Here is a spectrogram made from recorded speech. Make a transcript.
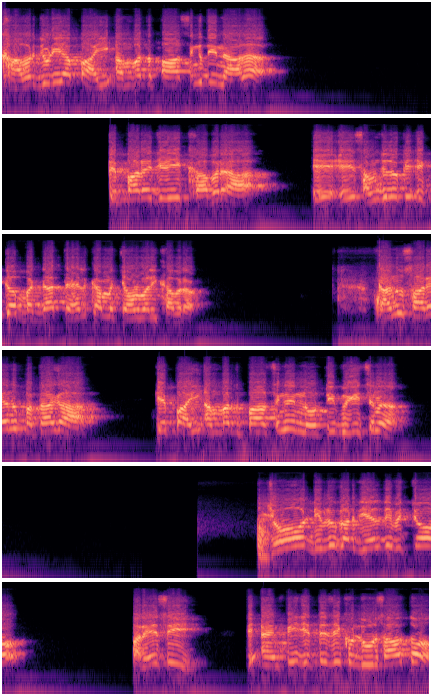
ਖਬਰ ਜੁੜੀ ਭਾਈ ਅੰਮ੍ਰਿਤਪਾਲ ਸਿੰਘ ਦੇ ਨਾਲ। ਤੇ ਪਰ ਜਿਹੜੀ ਖਬਰ ਆ, ਇਹ ਇਹ ਸਮਝ ਲਓ ਕਿ ਇੱਕ ਵੱਡਾ ਤਹਿਲਕਾ ਮਚਾਉਣ ਵਾਲੀ ਖਬਰ ਆ। ਤੁਹਾਨੂੰ ਸਾਰਿਆਂ ਨੂੰ ਪਤਾਗਾ ਕਿ ਭਾਈ ਅੰਮ੍ਰਿਤਪਾਲ ਸਿੰਘ ਨੇ ਨੋਟੀਫਿਕੇਸ਼ਨ ਜੋ ਡਿਬਰੂਗੜ੍ਹ ਜੇਲ੍ਹ ਦੇ ਵਿੱਚੋਂ ਭਰੇ ਸੀ। ਤੇ ਐਮਪੀ ਜਿੱਤੇ ਸੀ ਖੰਡੂਰ ਸਾਹਿਬ ਤੋਂ।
